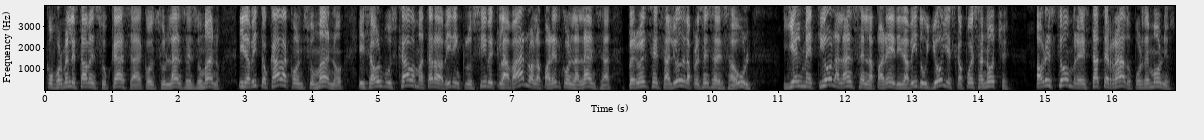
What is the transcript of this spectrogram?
conforme él estaba en su casa con su lanza en su mano. Y David tocaba con su mano, y Saúl buscaba matar a David, inclusive clavarlo a la pared con la lanza, pero él se salió de la presencia de Saúl, y él metió la lanza en la pared, y David huyó y escapó esa noche. Ahora este hombre está aterrado por demonios.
